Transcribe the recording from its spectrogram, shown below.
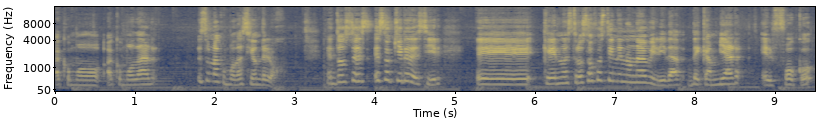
acomo- acomodar. Es una acomodación del ojo. Entonces, eso quiere decir eh, que nuestros ojos tienen una habilidad de cambiar el foco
